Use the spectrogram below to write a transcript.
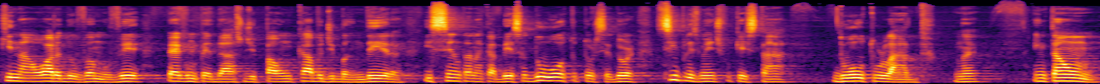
que na hora do vamos ver pega um pedaço de pau, um cabo de bandeira e senta na cabeça do outro torcedor simplesmente porque está do outro lado. Né? Então,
